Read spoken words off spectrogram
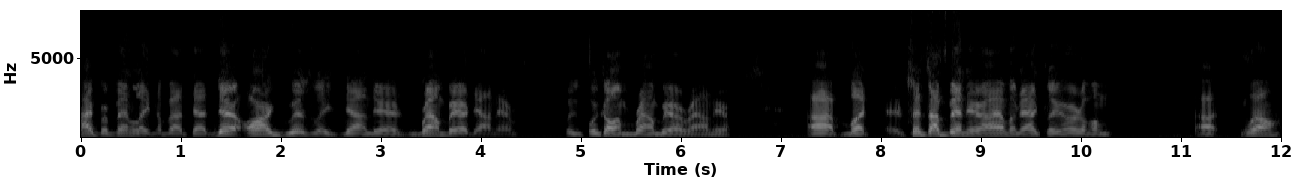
hyperventilating about that. There are grizzlies down there, brown bear down there. We, we call them brown bear around here. Uh, but since I've been here, I haven't actually heard of them. Uh, well,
